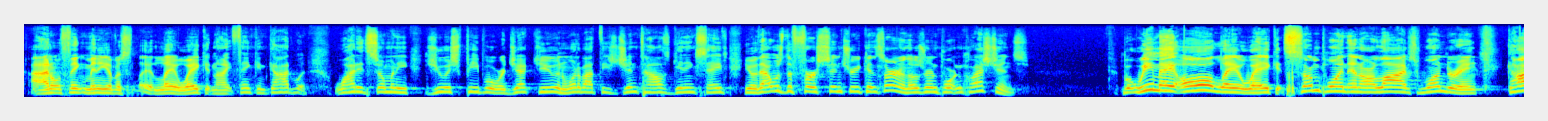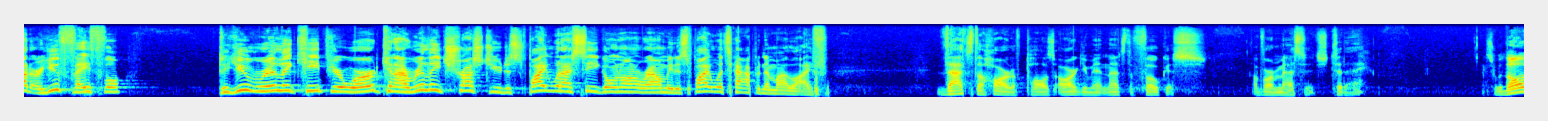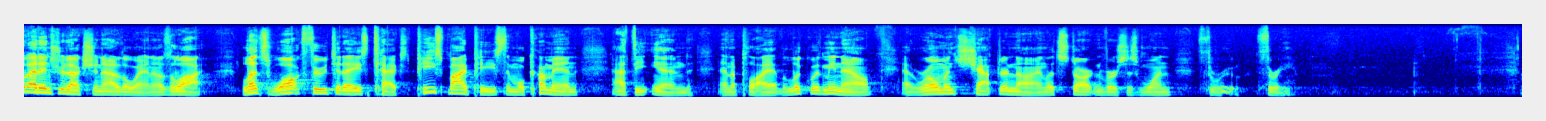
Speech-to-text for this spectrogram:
I don't think many of us lay awake at night thinking, God, why did so many Jewish people reject you? And what about these Gentiles getting saved? You know, that was the first century concern, and those are important questions. But we may all lay awake at some point in our lives wondering, God, are you faithful? Do you really keep your word? Can I really trust you despite what I see going on around me, despite what's happened in my life? That's the heart of Paul's argument, and that's the focus of our message today. So, with all that introduction out of the way, and that was a lot, let's walk through today's text piece by piece, and we'll come in at the end and apply it. But look with me now at Romans chapter 9. Let's start in verses 1 through 3.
